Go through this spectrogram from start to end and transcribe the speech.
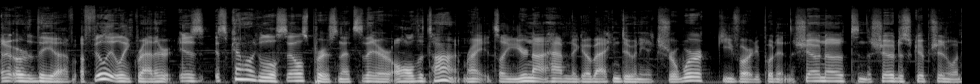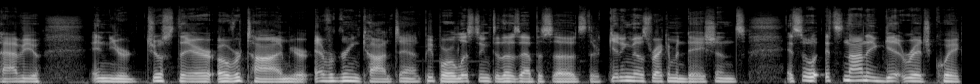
or the uh, affiliate link rather is it's kind of like a little salesperson that's there all the time, right? It's like you're not having to go back and do any extra work. You've already put it in the show notes, in the show description, what have you, and you're just there over time. You're evergreen content. People are listening to those episodes. They're getting those recommendations, and so it's not a get rich quick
